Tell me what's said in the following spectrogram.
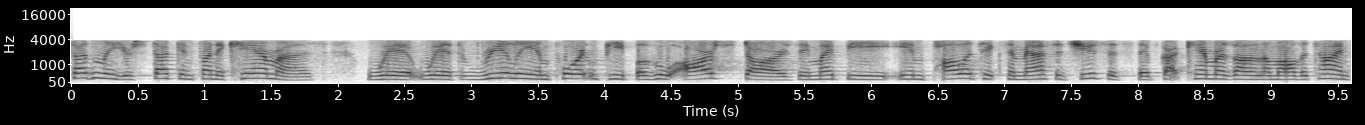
suddenly you're stuck in front of cameras with with really important people who are stars. They might be in politics in Massachusetts. They've got cameras on them all the time.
